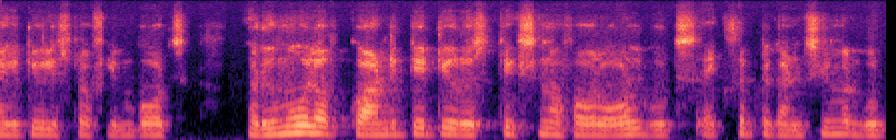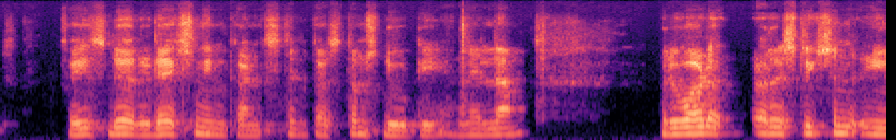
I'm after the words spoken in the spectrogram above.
negative list of imports, removal of quantitative restriction of all goods except consumer goods, faced a reduction in customs duty. അങ്ങനെയെല്ലാം ഒരുപാട് റെസ്ട്രിക്ഷൻ ഈ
